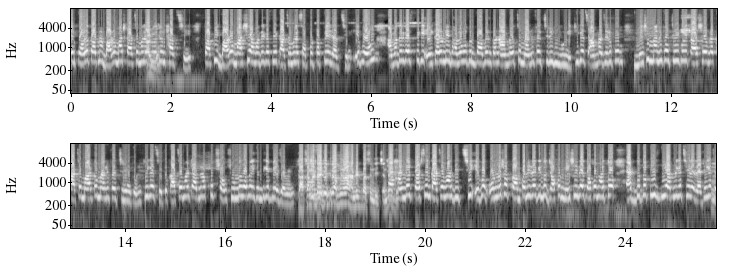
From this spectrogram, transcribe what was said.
এরপরে তো আপনার বারো মাস কাঁচামালের প্রয়োজন থাকছে। তো আপনি বারো মাসে আমাদের কাছ থেকে কাঁচামালের সাপোর্টটা পেয়ে যাচ্ছেন এবং আমাদের কাছ থেকে এই কারণেই ভালো মতন পাবেন কারণ আমরা হচ্ছে ম্যানুফ্যাকচারিং ইউনিট ঠিক আছে? আমরা যেরকম মেশিন ম্যানুফ্যাকচারিং করি তার সাথে আমরা কাঁচা মালটাও ম্যানুফ্যাকচারিং করি ঠিক আছে? তো কাঁচা মালটা আপনারা খুব সুন্দরভাবে এখান থেকে পেয়ে যাবেন। কাঁচা মালটার ক্ষেত্রে আপনারা হান্ড্রেড পার্সেন্ট দিচ্ছেন হ্যাঁ তো? হান্ড্রেড পার্সেন্ট কাঁচামাল দিচ্ছি এবং অন্য সব কোম্পানিরা কিন্তু যখন মেশিন দেয় তখন হয়তো এক দুটো পিস দিয়ে আপনাকে ছেড়ে দেয় ঠিক আছে?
